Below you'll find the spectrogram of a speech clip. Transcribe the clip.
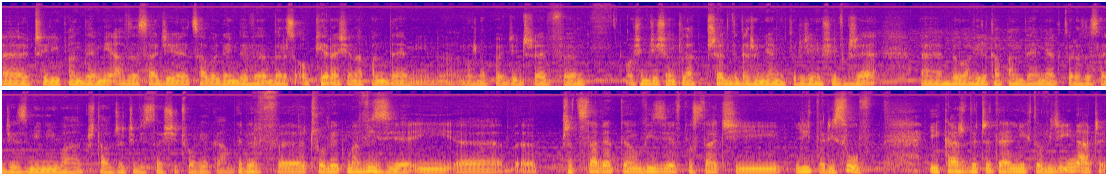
e, czyli pandemię, a w zasadzie cały Game Diverse opiera się na pandemii. E, Można powiedzieć, że w 80 lat przed wydarzeniami, które dzieją się w grze, e, była wielka pandemia, która w zasadzie zmieniła kształt rzeczywistości człowieka. Najpierw człowiek ma wizję i przedstawia tę wizję w postaci liter i słów. I każdy czytelnik to widzi inaczej.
